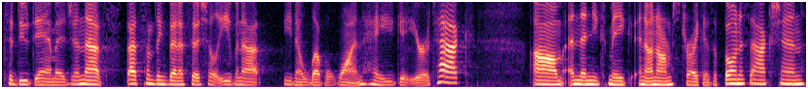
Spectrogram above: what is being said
to do damage and that's that's something beneficial even at you know level one hey you get your attack um, and then you can make an unarmed strike as a bonus action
